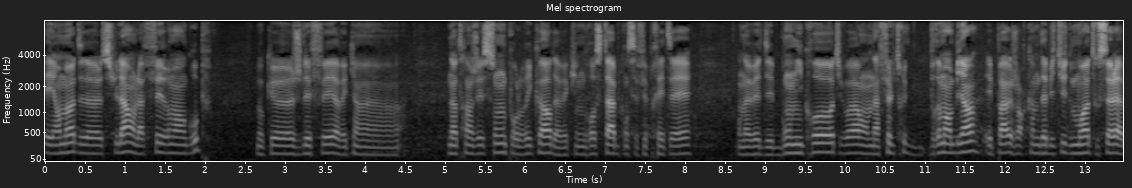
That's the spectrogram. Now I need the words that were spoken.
Et en mode, celui-là, on l'a fait vraiment en groupe. Donc je l'ai fait avec un notre ingé son pour le record, avec une grosse table qu'on s'est fait prêter. On avait des bons micros, tu vois. On a fait le truc vraiment bien et pas genre comme d'habitude moi tout seul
